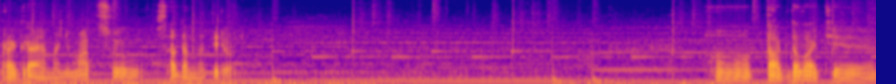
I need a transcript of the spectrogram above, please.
проиграем анимацию задом наперед. Э, так, давайте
